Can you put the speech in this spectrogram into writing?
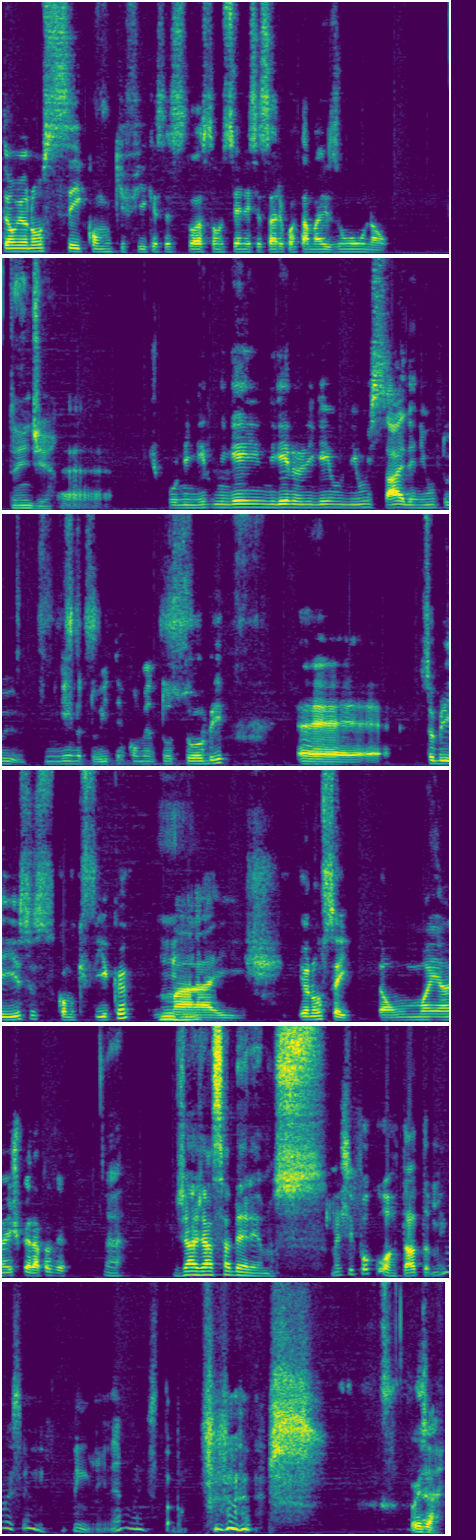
Então eu não sei como que fica essa situação, se é necessário cortar mais um ou não. entendi. Tipo, ninguém, ninguém, ninguém, ninguém nenhum insider, nenhum tu- ninguém no Twitter comentou sobre é, sobre isso, como que fica, Uhum. mas eu não sei. Então amanhã é esperar pra ver. É, já já saberemos. Mas se for cortar também vai ser ninguém, né? Mas tá bom. Pois é.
